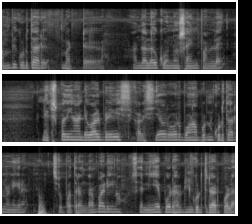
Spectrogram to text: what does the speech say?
நம்பி கொடுத்தாரு பட் uh, அந்த அளவுக்கு ஒன்றும் ஷைன் பண்ணல. நெக்ஸ்ட் பார்த்தீங்கன்னா டெவால் பிரேவிஸ் கடைசியாக ஒரு ஓவர் போனால் போட்டுன்னு கொடுத்தாருன்னு நினைக்கிறேன். ஸோ பத்து ரன் தான்ப்பா அடிக்கணும். சரி நீயே போடு அப்படின்னு கொடுத்துட்டாரு போல்.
